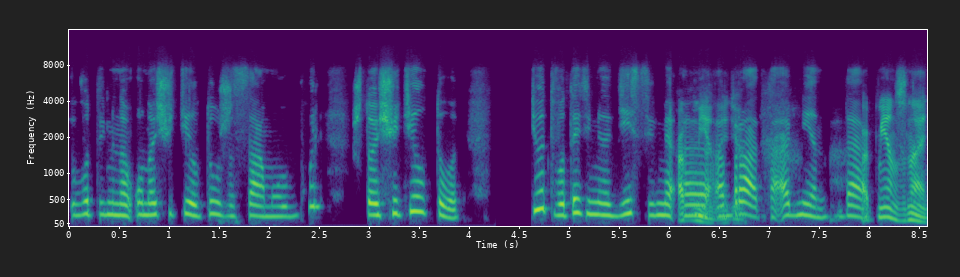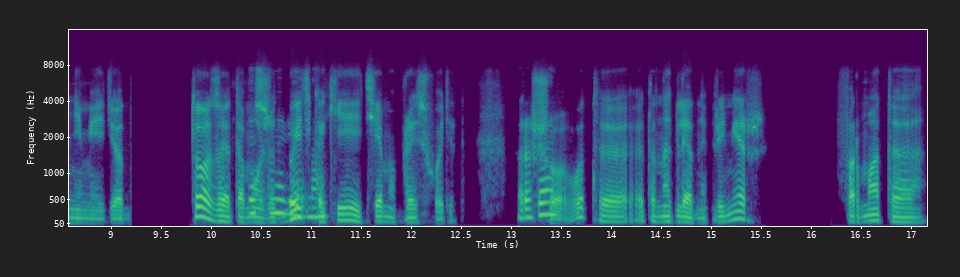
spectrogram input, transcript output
вот именно он ощутил ту же самую боль, что ощутил тот, идет вот этими действиями э, обмен обратно, идет. обмен, да. Обмен знаниями идет. Что за это Совершенно может быть, какие темы происходят. Хорошо, да. вот э, это наглядный пример формата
